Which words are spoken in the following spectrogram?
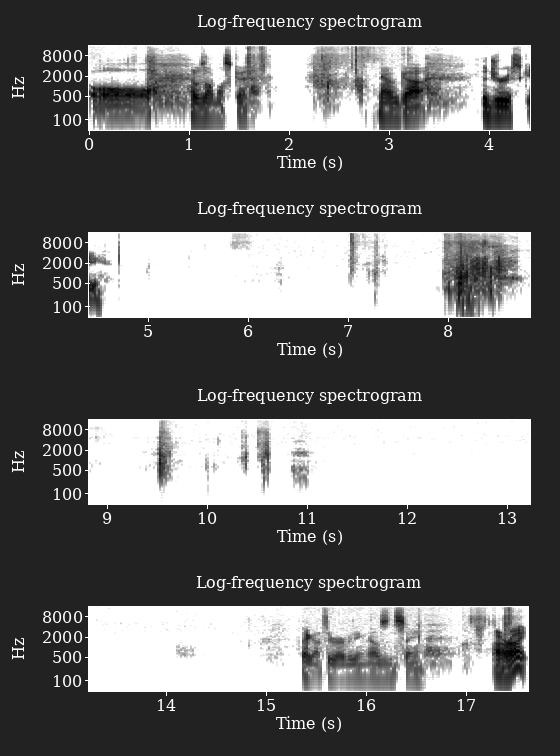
Oh, that was almost good. Now we've got the Drewski. I got through everything. That was insane. All right.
